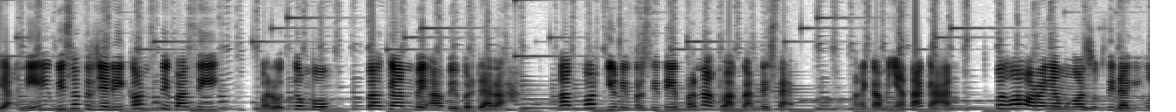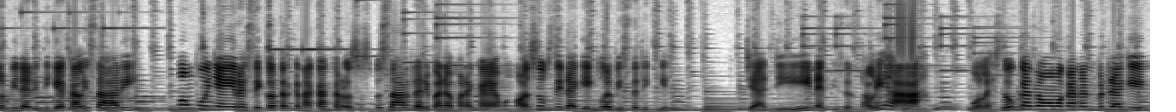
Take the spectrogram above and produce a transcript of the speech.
yakni bisa terjadi konstipasi, perut kembung, bahkan BAB berdarah. Harvard University pernah melakukan riset. Mereka menyatakan bahwa orang yang mengonsumsi daging lebih dari tiga kali sehari mempunyai resiko terkena kanker usus besar daripada mereka yang mengonsumsi daging lebih sedikit. Jadi, netizen salihah boleh suka sama makanan berdaging,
